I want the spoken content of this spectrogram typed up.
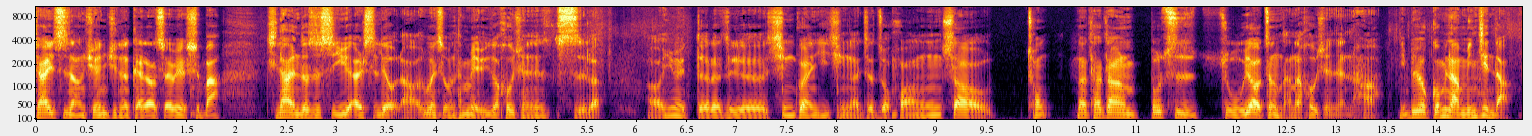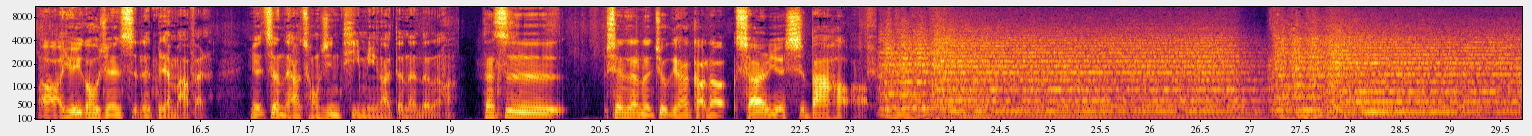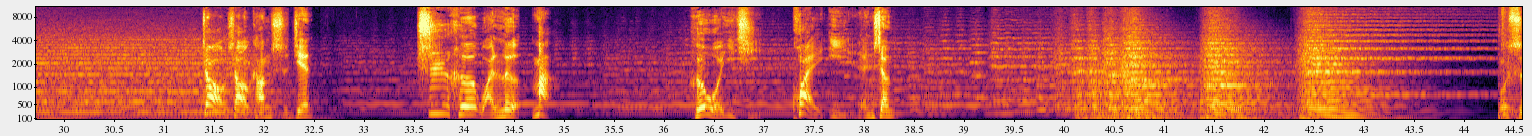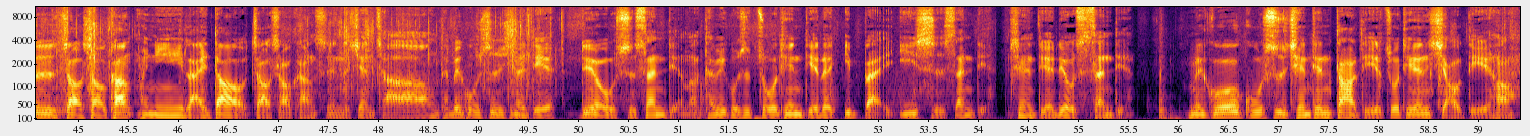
嘉义市长选举呢改到十二月十八，其他人都是十一月二十六了啊。为什么他们有一个候选人死了？哦，因为得了这个新冠疫情啊，叫做黄少聪。那他当然不是主要政党的候选人了哈。你比如说国民党、民进党啊，有一个候选人死了，比较麻烦了，因为政党要重新提名啊，等等等等哈。但是现在呢，就给他搞到十二月十八号啊。赵少康时间，吃喝玩乐骂。和我一起快意人生。我是赵少康，欢迎你来到赵少康时间的现场。台北股市现在跌六十三点了，台北股市昨天跌了一百一十三点，现在跌六十三点。美国股市前天大跌，昨天小跌哈。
